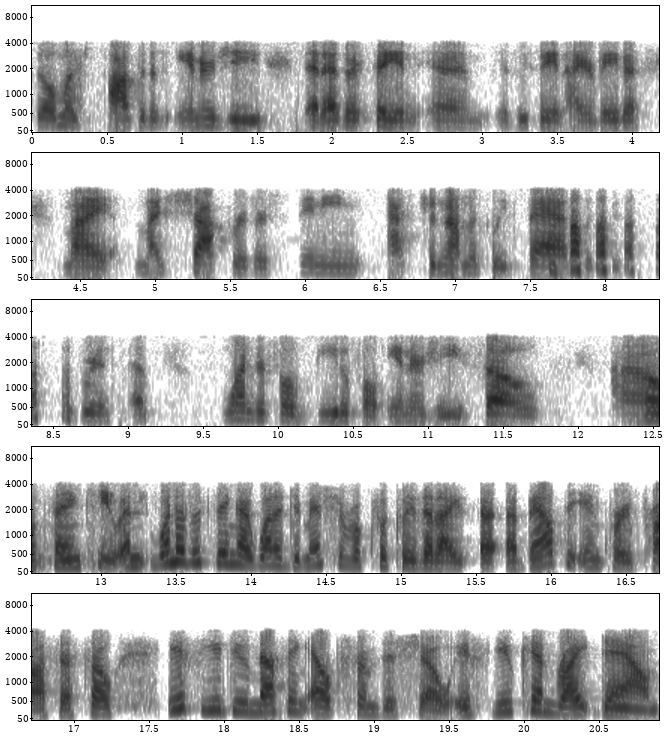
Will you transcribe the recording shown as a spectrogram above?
so much positive energy that, as I say in um, as we say in Ayurveda, my my chakras are spinning astronomically fast with this exuberance of wonderful, beautiful energy. So um, oh, thank you. And one other thing I wanted to mention real quickly that I uh, about the inquiry process. So, if you do nothing else from this show, if you can write down,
